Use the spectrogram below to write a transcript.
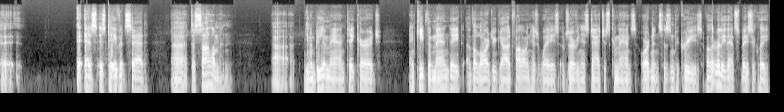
uh, as as David said uh, to Solomon, uh, you know, be a man, take courage, and keep the mandate of the Lord your God, following His ways, observing His statutes, commands, ordinances, and decrees. Well, really, that's basically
